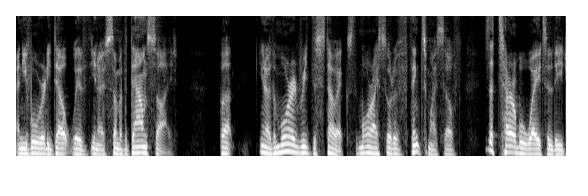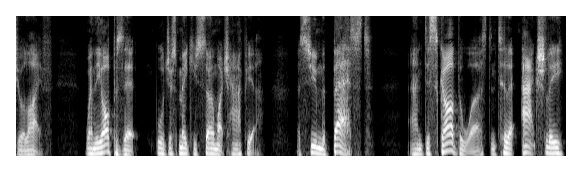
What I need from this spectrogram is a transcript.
and you've already dealt with, you know, some of the downside. But, you know, the more I read the Stoics, the more I sort of think to myself, this is a terrible way to lead your life when the opposite will just make you so much happier assume the best and discard the worst until it actually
